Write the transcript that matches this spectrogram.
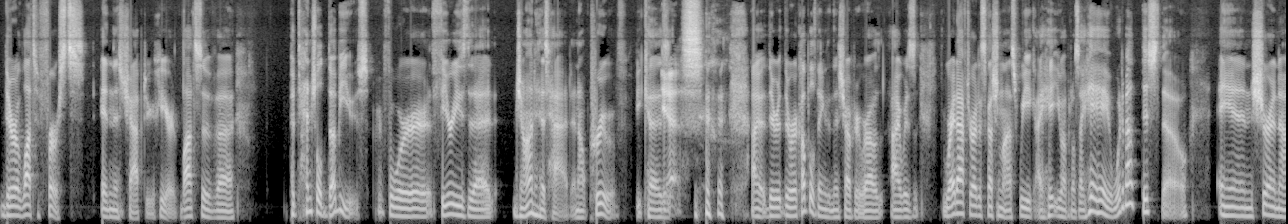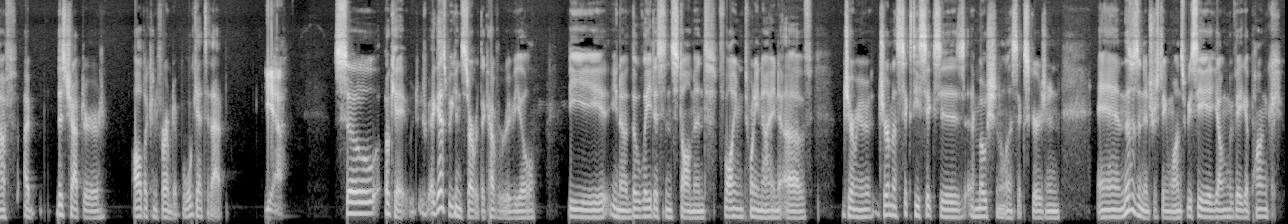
there are lots of firsts in this chapter here. Lots of uh, potential W's for theories that Jon has had, and I'll prove because yes, I, there there were a couple of things in this chapter where I was I was right after our discussion last week. I hit you up and I was like, hey, hey, what about this though? And sure enough, I this chapter all but confirmed it. But we'll get to that. Yeah. So okay, I guess we can start with the cover reveal. The you know the latest installment, volume twenty nine of Germa Germa 66's emotionless excursion and this is an interesting one. So we see a young Vegapunk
